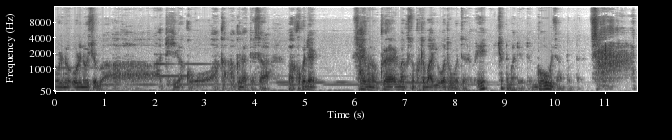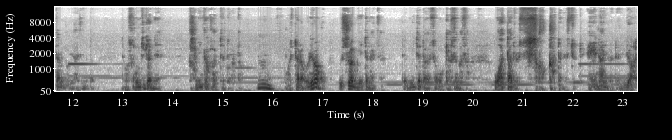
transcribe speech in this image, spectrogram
俺の、俺の後ろわーって日がこう赤くなってさ、わここで最後のクライマックスの言葉を言おうと思ってたらえちょっと待てよって、豪雨じゃんと思ったら、さーって雨が降り始めた。でもその時はね、神かかってたわけ。うん。そしたら俺はこう、後ろは見えてないじゃん。で、見てたらさ、お客さんがさ、終わった後すごかったですって。えー、何がって。いや、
